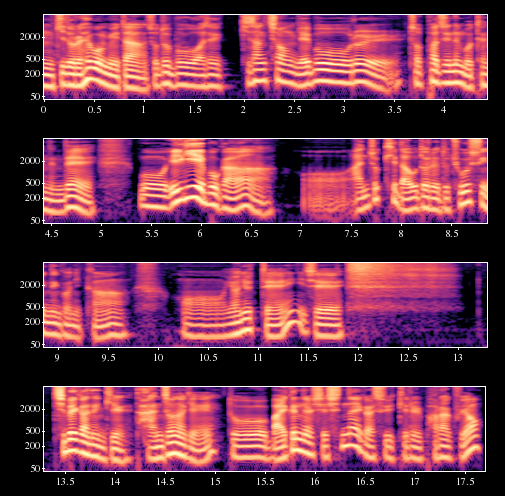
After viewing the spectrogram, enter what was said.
음, 기도를 해봅니다. 저도 뭐 아직 기상청 예보를 접하지는 못했는데, 뭐 일기예보가, 어, 안 좋게 나오더라도 좋을 수 있는 거니까, 어, 연휴 때 이제, 집에 가는 길 다 안전하게 또 맑은 날씨에 신나게 갈 수 있기를 바라고요.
